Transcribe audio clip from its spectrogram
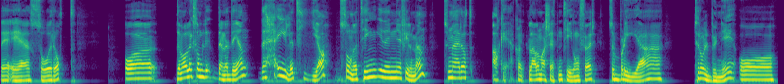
Det er så rått. Og det var liksom li- denne ideen Det er hele tida sånne ting i den filmen som gjør at Ok, jeg kan, la meg ha sett den ti ganger før, så blir jeg trollbundet og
